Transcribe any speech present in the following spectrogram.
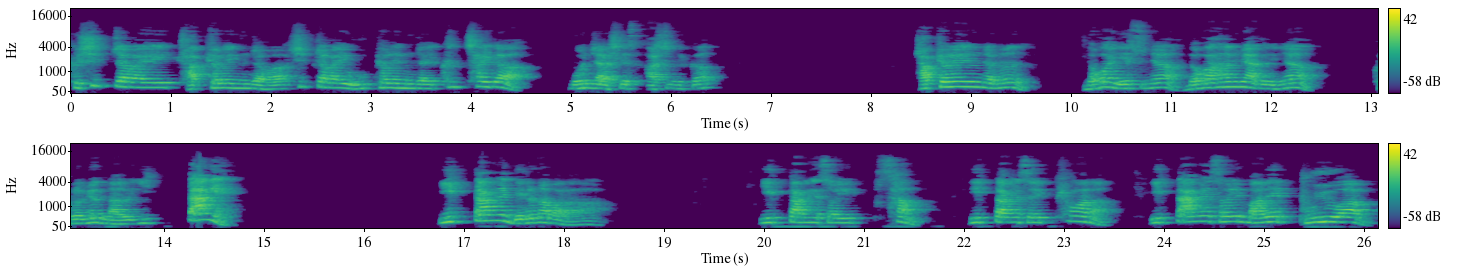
그 십자가의 좌편에 있는 자와 십자가의 우편에 있는 자의 큰 차이가 뭔지 아시겠, 아십니까? 좌편에 있는 자는 너가 예수냐? 너가 하나님의 아들이냐? 그러면 나를 이 땅에 이 땅에 내려놔봐라. 이 땅에서의 삶, 이 땅에서의 평안함, 이 땅에서의 만의 부유함,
